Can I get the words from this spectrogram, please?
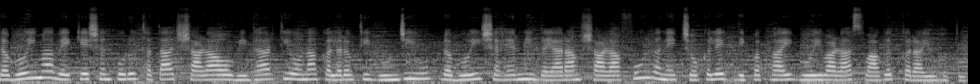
ડભોઈમાં વેકેશન પૂરું થતાં જ શાળાઓ વિદ્યાર્થીઓના કલરવથી ગુંજી ઉઠ ડભોઈ શહેરની દયારામ શાળા ફૂલ અને ચોકલેટ દીપકભાઈ ગોઈવાળા સ્વાગત કરાયું હતું,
